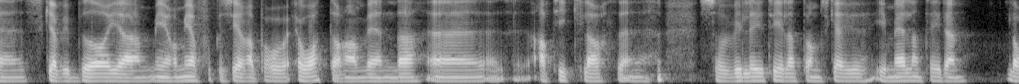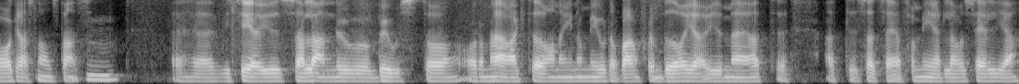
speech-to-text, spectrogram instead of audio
Eh, ska vi börja mer och mer fokusera på att återanvända eh, artiklar eh, så vill det ju till att de ska ju i mellantiden lagras någonstans. Mm. Vi ser ju Zalando och Boost och, och de här aktörerna inom modebranschen börjar ju med att, att så att säga förmedla och sälja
